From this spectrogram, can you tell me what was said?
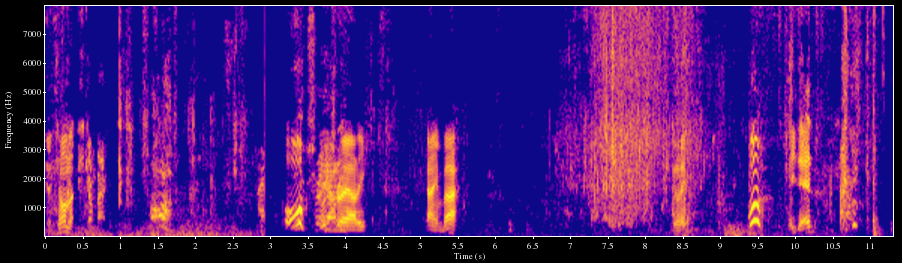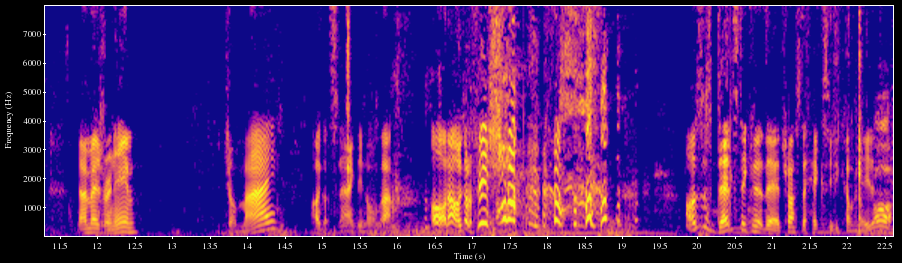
He's on it. Come back. Oh, good Trouty. trouty. Came back. Got it. Woo! He dead. No measuring him. Good job, mate. I got snagged in all that. Oh no, I got a fish! I was just dead sticking it there. Trust a hexie to come and eat it. Oh,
